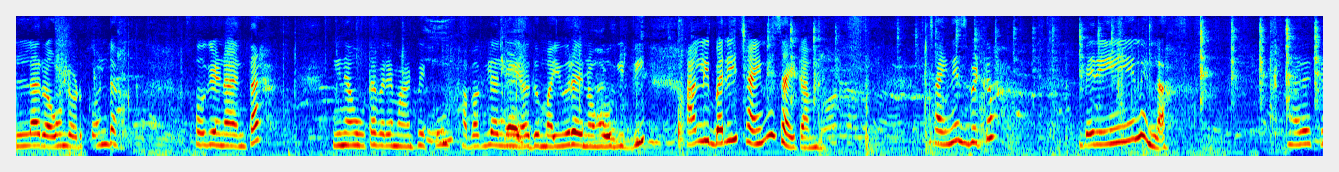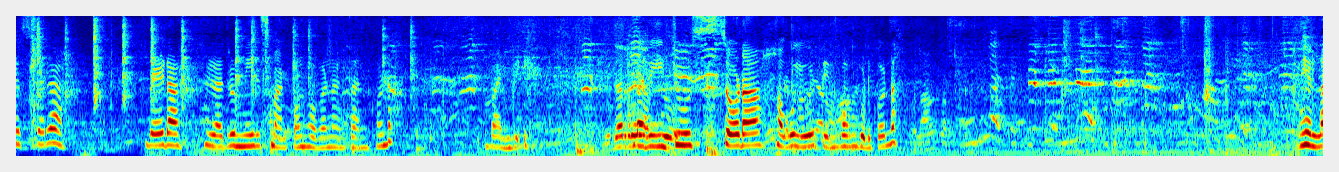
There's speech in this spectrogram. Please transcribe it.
ಎಲ್ಲ ರೌಂಡ್ ಹೊಡ್ಕೊಂಡು ಹೋಗೋಣ ಅಂತ. ಇನ್ನು ಊಟ ಬೇರೆ ಮಾಡಬೇಕು. ಅವಾಗಲೇ ಅಲ್ಲಿ ಅದು ಮಯೂರ ಏನೋ ಹೋಗಿದ್ವಿ. ಅಲ್ಲಿ ಬರೀ ಚೈನೀಸ್ ಐಟಮ್ ಚೈನೀಸ್ ಬಿಟ್ಟು ಬೇರೆ ಏನಿಲ್ಲ. ಅದಕ್ಕೋಸ್ಕರ ಬೇಡ, ಎಲ್ಲಾದರೂ ಮೀಲ್ಸ್ ಮಾಡ್ಕೊಂಡು ಹೋಗೋಣ ಅಂತ ಅಂದ್ಕೊಂಡು ಬಂದ್ವಿ. ಬರೀ ಜ್ಯೂಸ್ ಸೋಡಾ ಅವು ಇವು ತಿನ್ಕೊಂಡು ಕುಡ್ಕೊಂಡು. ಎಲ್ಲ.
